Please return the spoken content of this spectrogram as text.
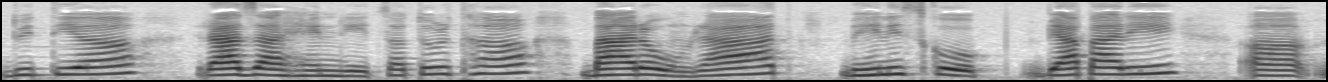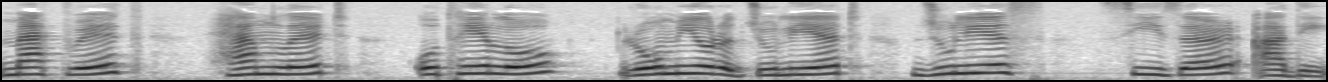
द्वितीय राजा हेनरी चतुर्थ बाह्रौँ रात भेनिसको व्यापारी म्याकवेथ ह्यामलेट ओथेलो रोमियो र जुलियट जुलियस सिजर आदि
